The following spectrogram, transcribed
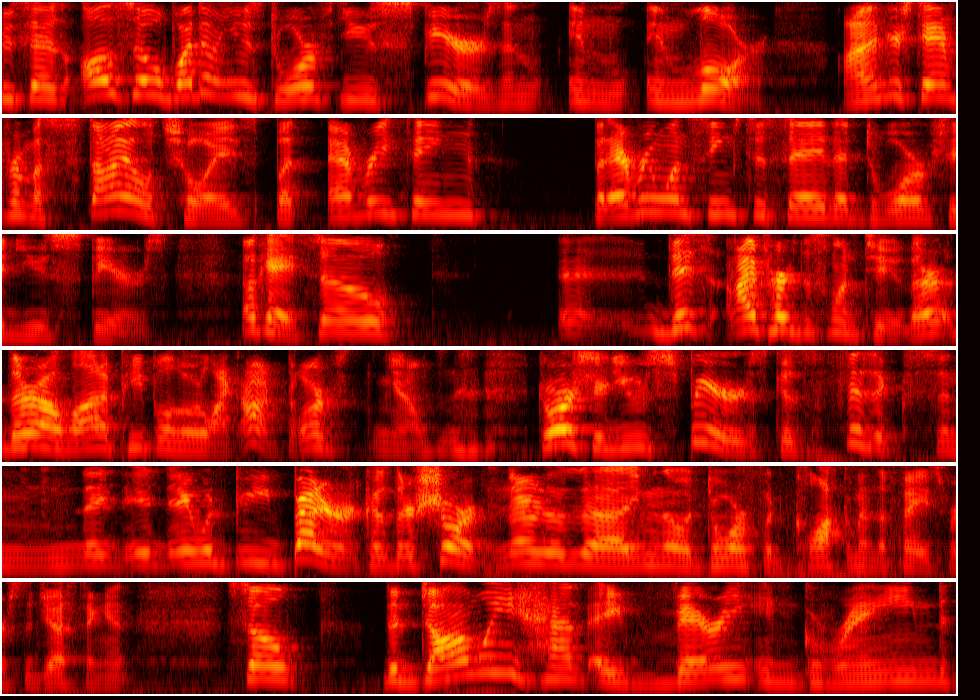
who says also why don't use dwarf use spears in in in lore? I understand from a style choice, but everything, but everyone seems to say that dwarves should use spears. Okay, so this I've heard this one too. There there are a lot of people who are like, oh, dwarves, you know, dwarves should use spears because physics and they it, it would be better because they're short. Uh, even though a dwarf would clock them in the face for suggesting it. So the Dawi have a very ingrained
